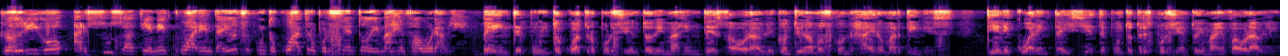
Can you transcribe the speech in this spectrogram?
Rodrigo Arzuza tiene 48.4% de imagen favorable. 20.4% de imagen desfavorable. Continuamos con Jairo Martínez. Tiene 47.3% de imagen favorable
